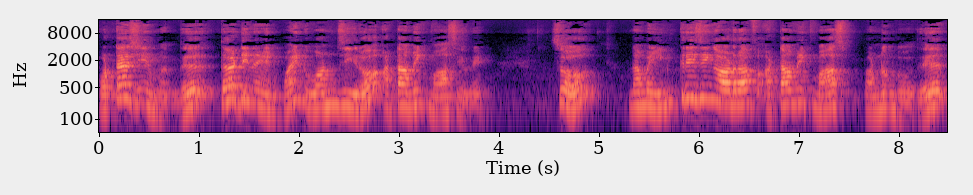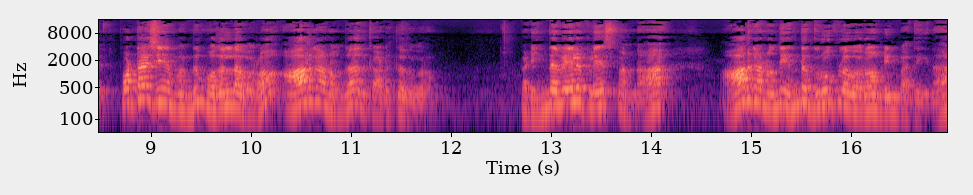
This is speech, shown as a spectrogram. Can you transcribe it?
potassium வந்து thirty nine point one zero atomic mass unit so நம்ம increasing order of atomic mass பண்ணும்போது பொட்டாசியம் வந்து முதல்ல வரும் ஆர்கான் வந்து அதுக்கு அடுத்தது வரும். பட் இந்த வேலை பிளேஸ் பண்ணால் ஆர்கான் வந்து எந்த குரூப்பில் வரும் அப்படின்னு பார்த்தீங்கன்னா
